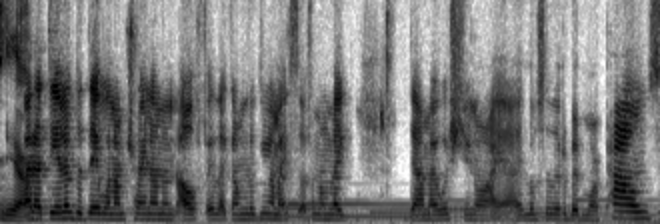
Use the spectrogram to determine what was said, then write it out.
Yeah But at the end of the day, when I'm trying on an outfit, like I'm looking at myself and I'm like, damn, I wish, you know, I, I lose a little bit more pounds.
